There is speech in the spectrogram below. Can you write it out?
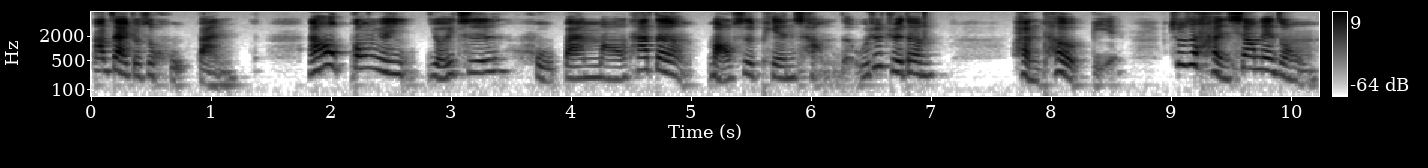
那再就是虎斑，然后公园有一只虎斑猫，它的毛是偏长的，我就觉得很特别，就是很像那种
